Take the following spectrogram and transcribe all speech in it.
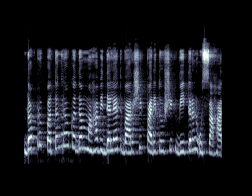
doctor Patangrao Kadam महाविद्यालयात वार्षिक पारितोषिक वितरण उत्साहात.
